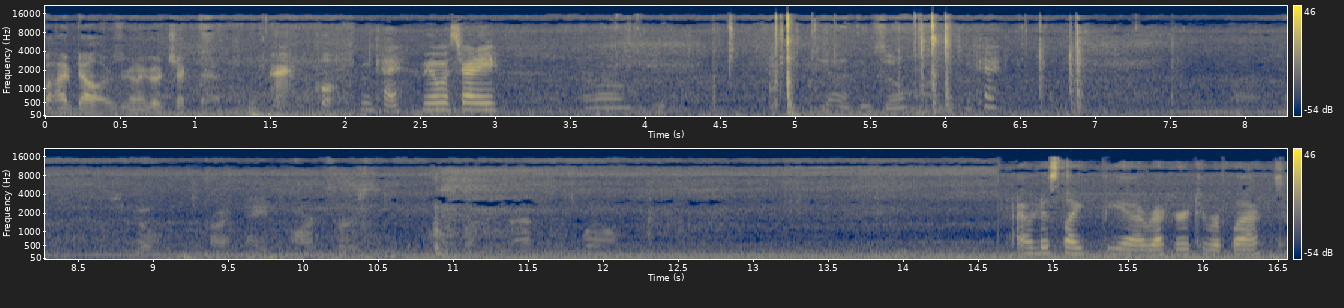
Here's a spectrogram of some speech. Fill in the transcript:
$5. We're gonna go check that. All right, cool. Okay, we almost ready? Um, yeah, I think so. Okay. Should go probably pay to park first. well. I would just like the uh, record to reflect.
